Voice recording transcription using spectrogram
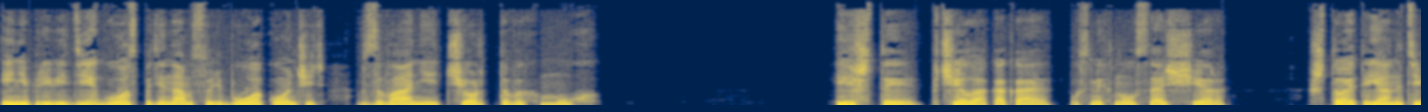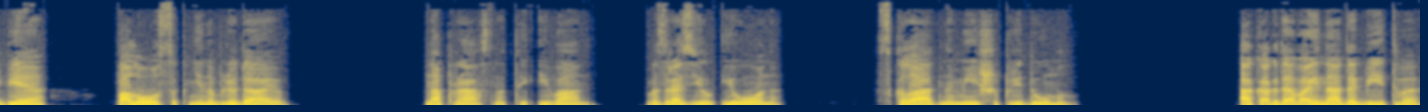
И не приведи, Господи, нам судьбу окончить в звании чертовых мух. «Ишь ты, пчела какая!» — усмехнулся Ащера. «Что это я на тебе полосок не наблюдаю?» «Напрасно ты, Иван», — возразил Иона. «Складно Миша придумал». «А когда война да битва,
